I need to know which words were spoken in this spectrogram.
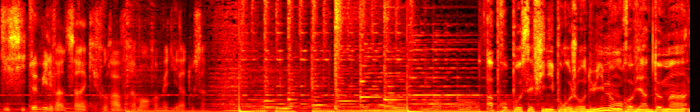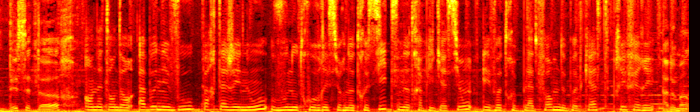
d'ici 2025, il faudra vraiment remédier à tout ça. À propos, c'est fini pour aujourd'hui, mais on revient demain dès 7h. En attendant, abonnez-vous, partagez-nous. Vous nous trouverez sur notre site, notre application et votre plateforme de podcast préférée. À demain.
